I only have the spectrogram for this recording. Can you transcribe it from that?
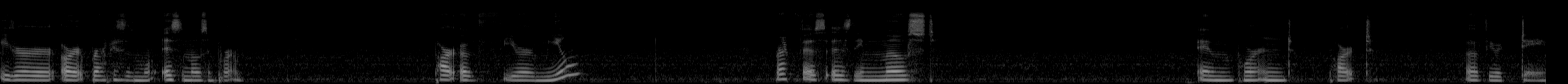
your or breakfast is more is the most important part of your meal. Breakfast is the most important part of your day.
